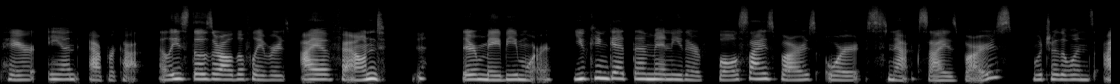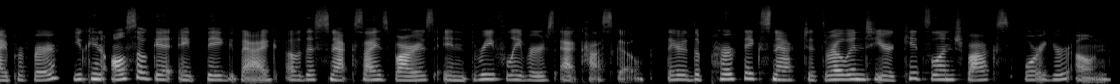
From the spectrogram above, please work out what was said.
pear, and apricot. At least those are all the flavors I have found. there may be more. You can get them in either full size bars or snack size bars which are the ones I prefer. You can also get a big bag of the snack size bars in three flavors at Costco. They're the perfect snack to throw into your kid's lunchbox or your own.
